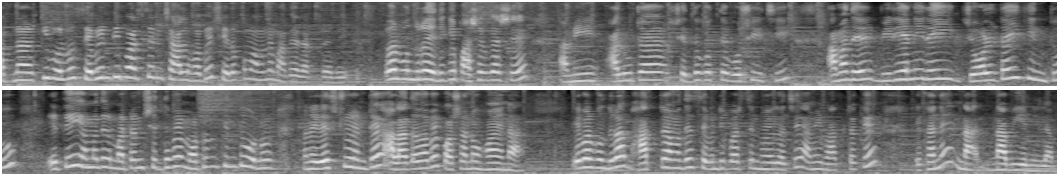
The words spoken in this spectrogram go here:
আপনার, কি বলব সেভেন্টি পার্সেন্ট চাল হবে, সেরকম আমাদের মাথায় রাখতে হবে। এবার বন্ধুরা, এদিকে পাশের গ্যাসে আমি আলুটা সেদ্ধ করতে বসিয়েছি। আমাদের বিরিয়ানির এই জলটাই কিন্তু এতেই আমাদের মাটন সেদ্ধ হবে। মটন কিন্তু অনু মানে রেস্টুরেন্টে আলাদাভাবে কষানো হয় না। এবার বন্ধুরা, ভাতটা আমাদের সেভেন্টি পার্সেন্ট হয়ে গেছে। আমি ভাতটাকে এখানে নাবিয়ে নিলাম।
